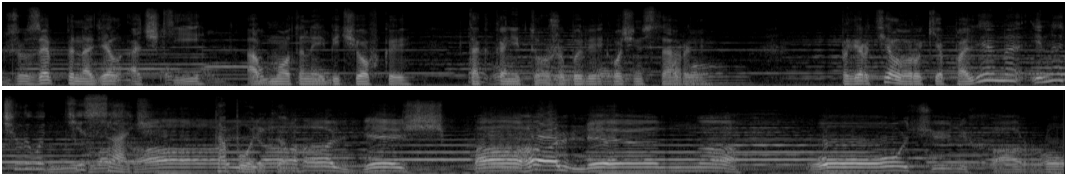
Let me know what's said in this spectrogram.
Джузеппе надел очки, обмотанные бечевкой, так как они тоже были очень старые повертел в руке полено и начал его тесать топориком. вещь полено, очень хорошая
